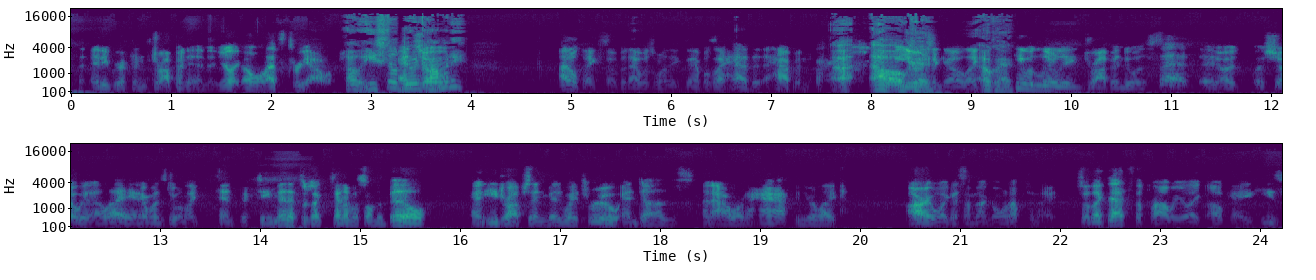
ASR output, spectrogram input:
Eddie Griffin's dropping in, and you're like, oh well, that's three hours. oh he's still doing so- comedy. I don't think so, but that was one of the examples I had that happened Uh, oh okay, years ago. Like okay, he would literally drop into a set, a, a show in LA, and everyone's doing like 10, 15 minutes. There's like 10 of us on the bill, and he drops in midway through and does an hour and a half, and you're like, all right, well, I guess I'm not going up tonight. So like that's the problem. You're like, okay, he's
